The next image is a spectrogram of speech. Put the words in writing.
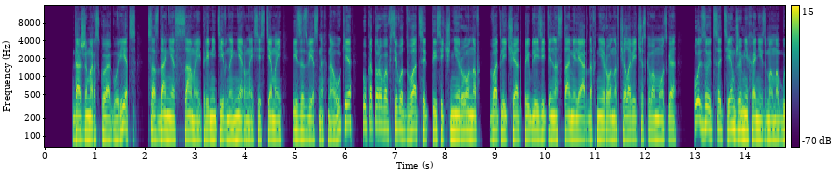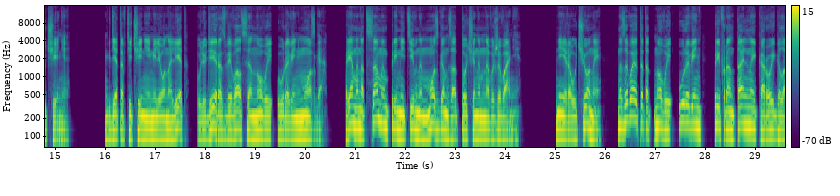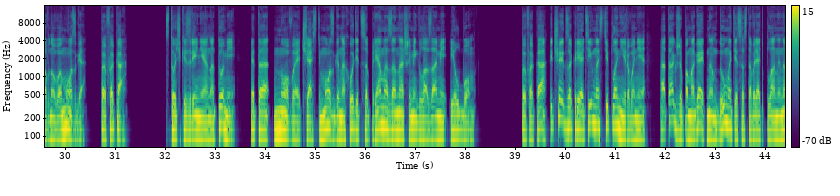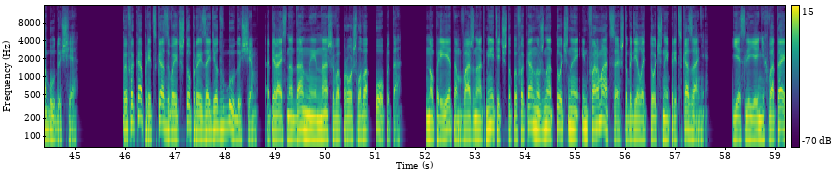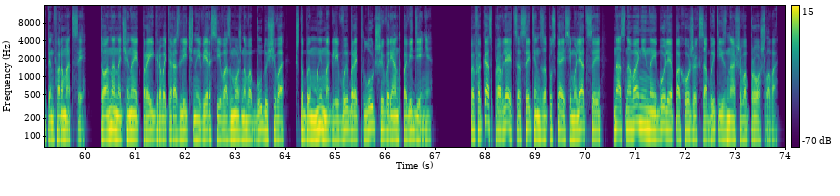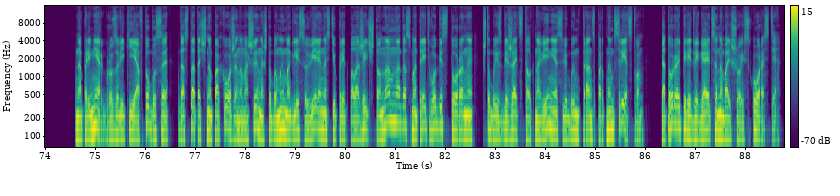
Даже морской огурец, создание с самой примитивной нервной системой из известных науке, у которого всего 20 тысяч нейронов, в отличие от приблизительно 100 миллиардов нейронов человеческого мозга, пользуется тем же механизмом обучения. Где-то в течение миллиона лет у людей развивался новый уровень мозга, прямо над самым примитивным мозгом, заточенным на выживание. Нейроученые называют этот новый уровень префронтальной корой головного мозга, ПФК. С точки зрения анатомии, эта новая часть мозга находится прямо за нашими глазами и лбом. ПФК отвечает за креативность и планирование, а также помогает нам думать и составлять планы на будущее. ПФК предсказывает, что произойдет в будущем, опираясь на данные нашего прошлого опыта. Но при этом важно отметить, что ПФК нужна точная информация, чтобы делать точные предсказания. Если ей не хватает информации, то она начинает проигрывать различные версии возможного будущего, чтобы мы могли выбрать лучший вариант поведения. ПФК справляется с этим, запуская симуляции на основании наиболее похожих событий из нашего прошлого. Например, грузовики и автобусы достаточно похожи на машины, чтобы мы могли с уверенностью предположить, что нам надо смотреть в обе стороны, чтобы избежать столкновения с любым транспортным средством, которое передвигается на большой скорости.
